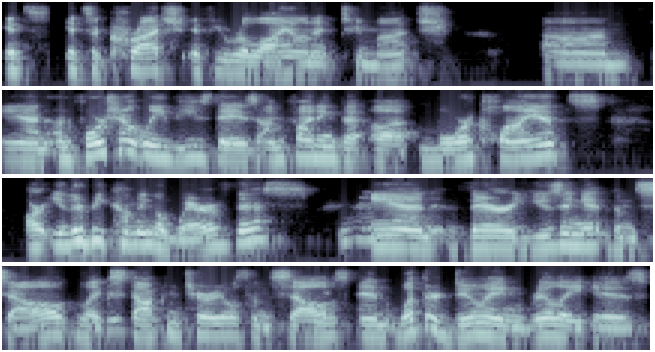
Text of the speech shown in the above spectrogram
it's it's a crutch if you rely on it too much. Um, and unfortunately, these days, I'm finding that uh, more clients are either becoming aware of this mm-hmm. and they're using it themselves, like mm-hmm. stock materials themselves. And what they're doing really is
